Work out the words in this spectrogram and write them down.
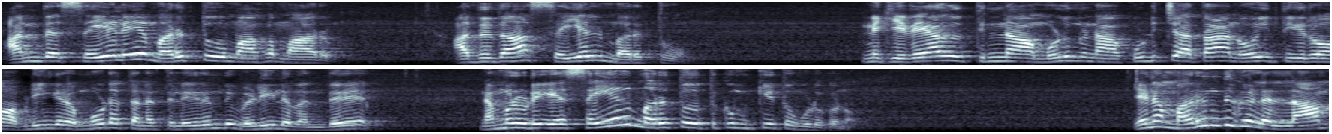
அந்த செயலே மருத்துவமாக மாறும். அதுதான் செயல் மருத்துவம். இன்னைக்கு எதையாவது தின்னா முழுங்குனா குடிச்சா தான் நோய் தீரும் அப்படிங்கிற மூடத்தனத்திலிருந்து வெளியில வந்து நம்மளுடைய செயல் மருத்துவத்துக்கு முக்கியத்துவம் கொடுக்கணும். ஏன்னா மருந்துகள் எல்லாம்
